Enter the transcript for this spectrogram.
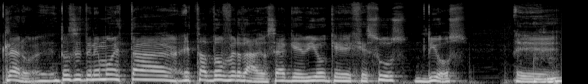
Claro, entonces tenemos esta, estas dos verdades. O sea que digo que Jesús, Dios, eh,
